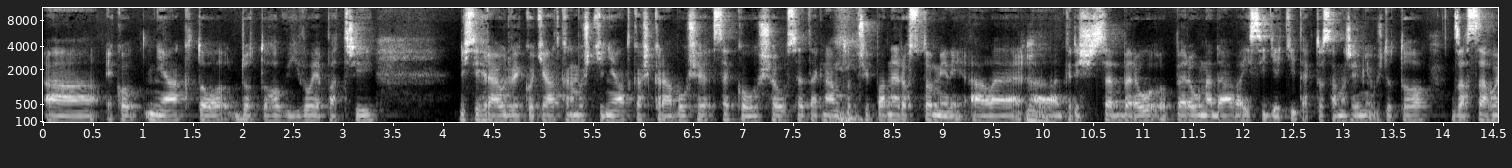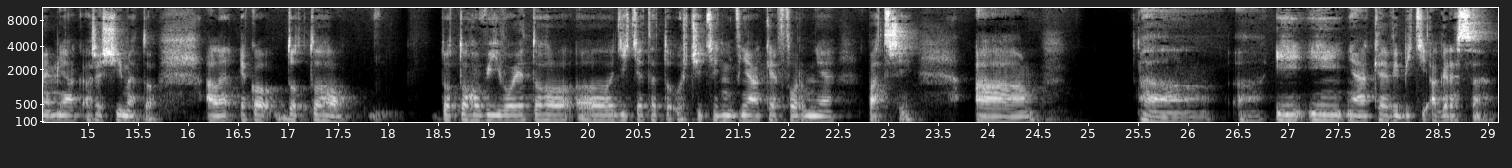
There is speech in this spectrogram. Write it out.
A jako nějak to do toho vývoje patří. Když si hrajou dvě koťátka nebo štěňátka, škrábou se, koušou se, tak nám to připadne rostomily, ale hmm. když se berou, berou, nadávají si děti, tak to samozřejmě už do toho zasahujeme nějak a řešíme to. Ale jako do toho do toho vývoje toho dítěte to určitě v nějaké formě patří a, a, a i, i nějaké vybití agrese,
